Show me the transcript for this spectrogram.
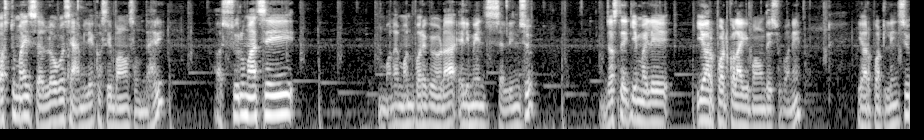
कस्टमाइज लोगो चाहिँ हामीले कसरी बनाउँछौँ भन्दाखेरि सुरुमा चाहिँ मलाई मन परेको एउटा एलिमेन्ट्स लिन्छु। जस्तै कि मैले इयरपडको लागि बनाउँदैछु भने इयरपड लिन्छु।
